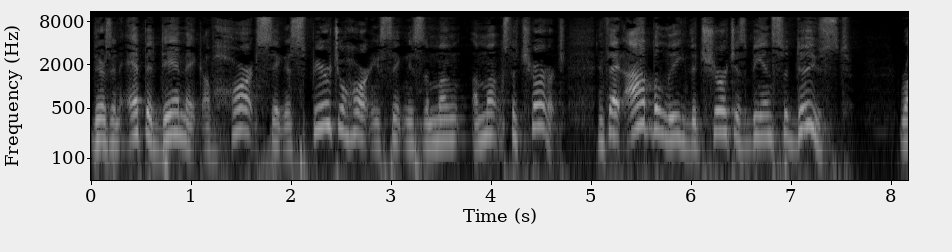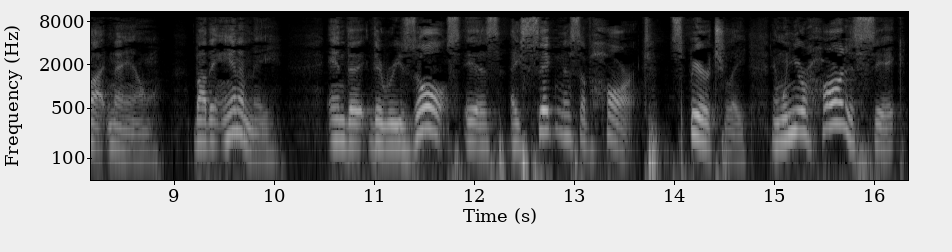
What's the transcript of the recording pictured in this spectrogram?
there's an epidemic of heart sickness, spiritual heart sickness among, amongst the church. In fact, I believe the church is being seduced right now by the enemy. And the, the results is a sickness of heart spiritually. And when your heart is sick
